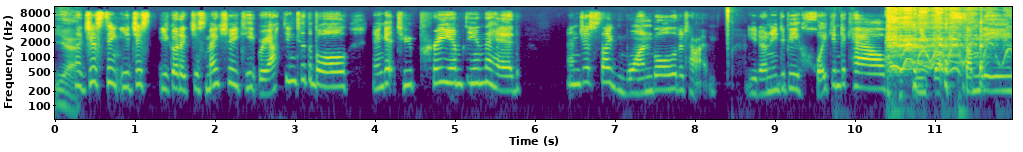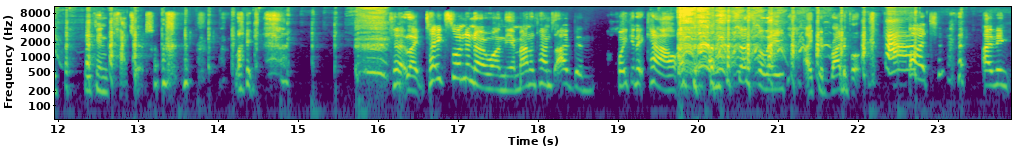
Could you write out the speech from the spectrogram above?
Yeah. I just think you just you got to just make sure you keep reacting to the ball, don't get too pre-empty in the head, and just like one ball at a time. You don't need to be hoiking to cow. and you've got somebody who can catch it. like, like takes one to know one. The amount of times I've been hoiking at cow unsuccessfully, I could write a book. But I think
